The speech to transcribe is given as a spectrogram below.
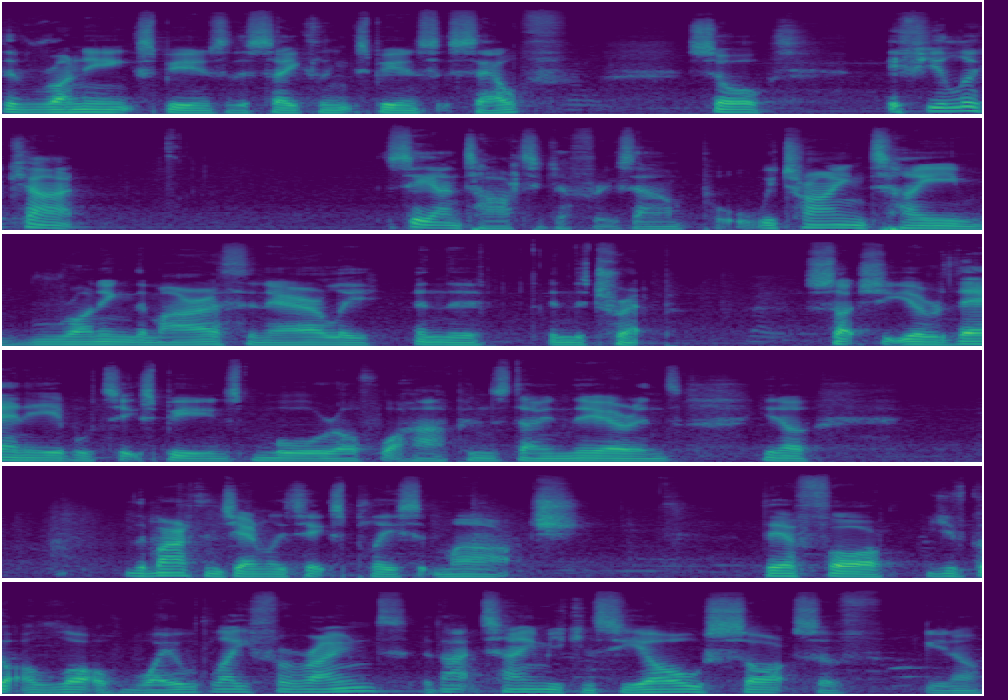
the running experience or the cycling experience itself. So, if you look at say Antarctica, for example, we try and time running the marathon early in the in the trip, such that you're then able to experience more of what happens down there. And you know, the marathon generally takes place at March. Therefore, you've got a lot of wildlife around at that time. You can see all sorts of you know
